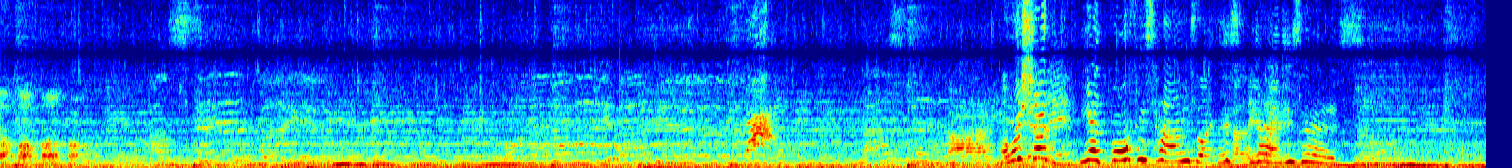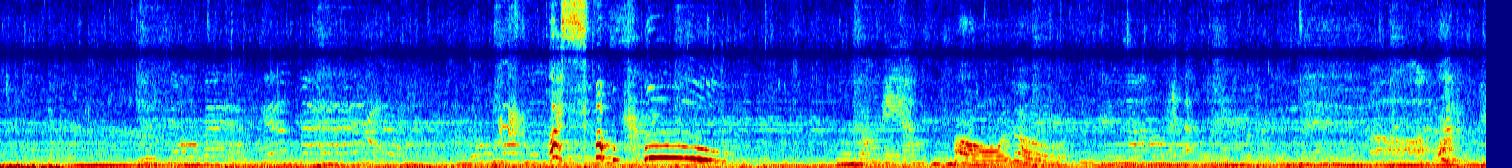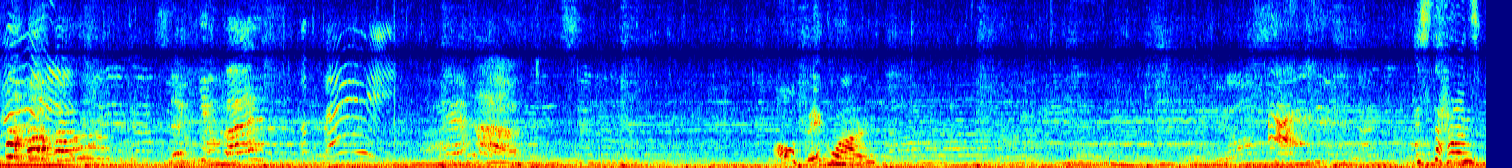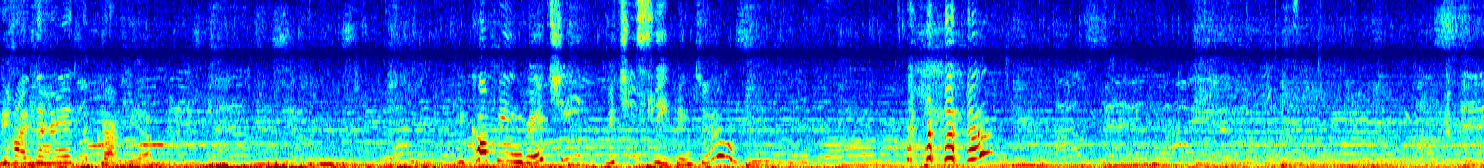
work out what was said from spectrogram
I wish I'd, he had both his hands like this oh, behind okay. his head. That's so cool! Oh, look. Oh, big one. It's the hands behind the head that crack me up. You're copying Richie? Richie's sleeping too.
